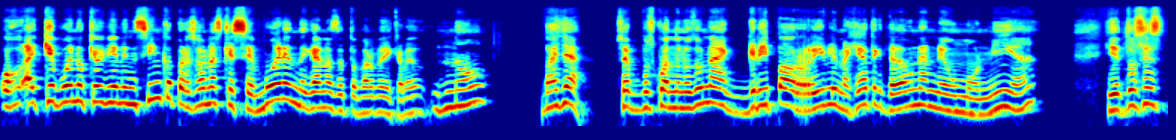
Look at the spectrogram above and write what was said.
oh, ay, qué bueno que hoy vienen cinco personas que se mueren de ganas de tomar medicamentos. No, vaya, o sea, pues cuando nos da una gripa horrible, imagínate que te da una neumonía y entonces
